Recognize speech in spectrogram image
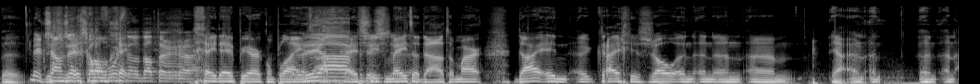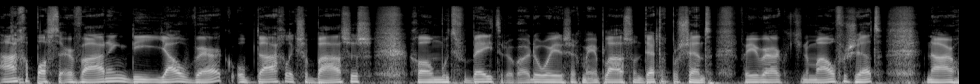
Uh, ik dus zou zeggen, kan me voorstellen dat er... Uh... GDPR compliant ja, precies, is metadata. Maar daarin uh, krijg je zo een, een, een, um, ja, een, een een, een, aangepaste ervaring die jouw werk op dagelijkse basis gewoon moet verbeteren. Waardoor je zeg maar in plaats van 30% van je werk wat je normaal verzet naar 100%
